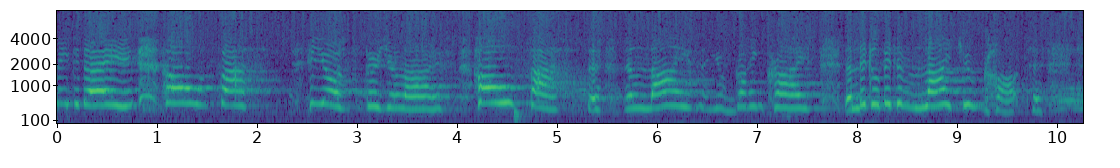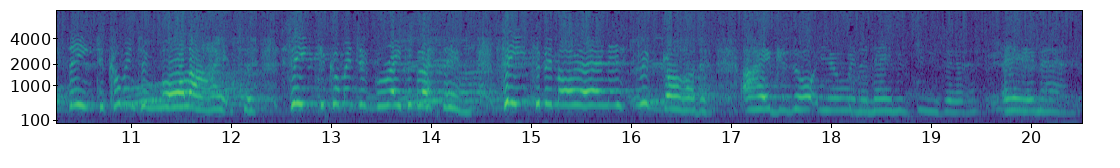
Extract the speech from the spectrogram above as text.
me today. Hold fast your spiritual life. Hold fast the life that you've got in Christ, the little bit of light you've got. Seek to come into more light. Seek to come into greater blessing. Seek to be more earnest with God. I exhort you in the name of Jesus. Amen.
